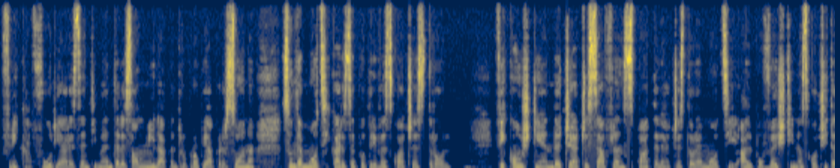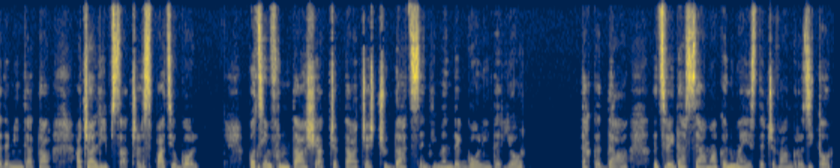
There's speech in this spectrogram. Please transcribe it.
Frica, furia, resentimentele sau mila pentru propria persoană sunt emoții care se potrivesc cu acest rol. Fii conștient de ceea ce se află în spatele acestor emoții, al poveștii născocite de mintea ta, acea lipsă, acel spațiu gol. Poți înfrunta și accepta acest ciudat sentiment de gol interior? Dacă da, îți vei da seama că nu mai este ceva îngrozitor.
